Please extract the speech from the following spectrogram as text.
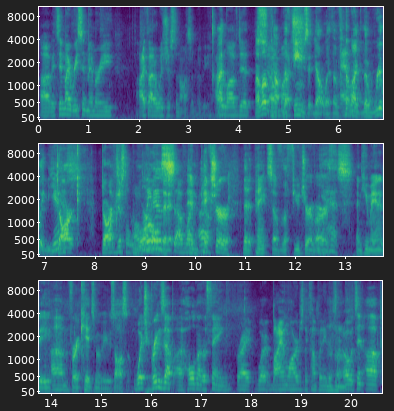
Um, it's in my recent memory. I thought it was just an awesome movie. I, I- loved it. I love so how, the themes it dealt with of And- like the really Yes. dark, dark just world loneliness, that it, of, like, and oh. picture that it paints of the future of Earth Yes. and humanity Um, for a kids movie was awesome. Which brings up a whole nother thing, right? What by and large the company that's Mm-hmm. like, oh, it's in Up,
